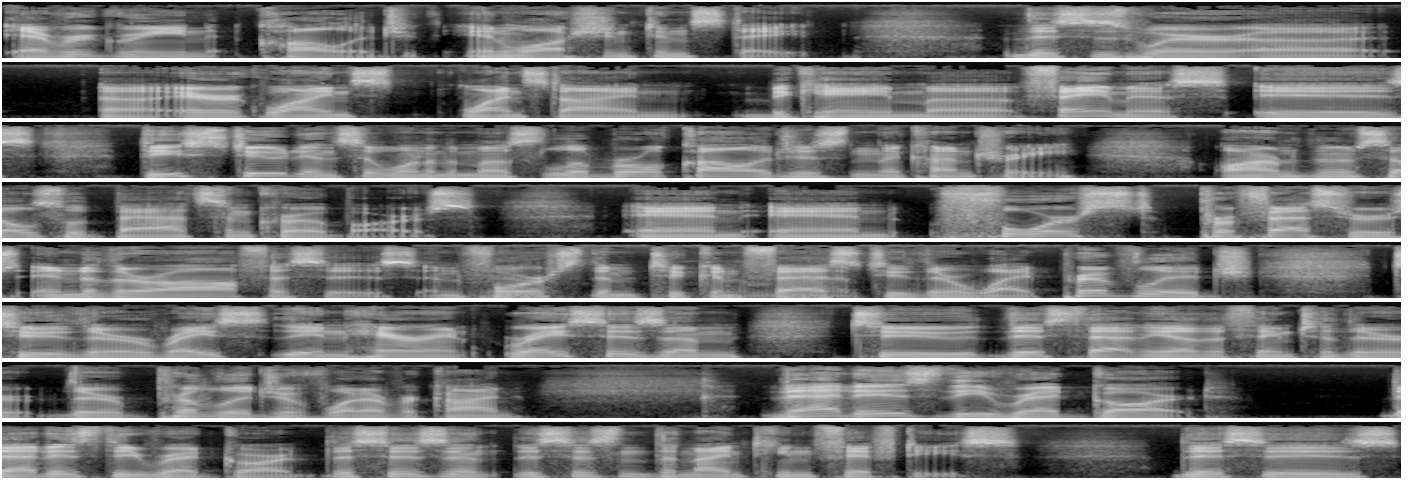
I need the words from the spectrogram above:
Evergreen College in Washington State, this is where uh, uh, Eric Weinstein became uh, famous is these students at one of the most liberal colleges in the country armed themselves with bats and crowbars and and forced professors into their offices and forced them to confess to their white privilege, to their race, the inherent racism, to this, that, and the other thing, to their their privilege of whatever kind. That is the Red Guard. That is the Red Guard. This isn't this isn't the 1950s. This is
